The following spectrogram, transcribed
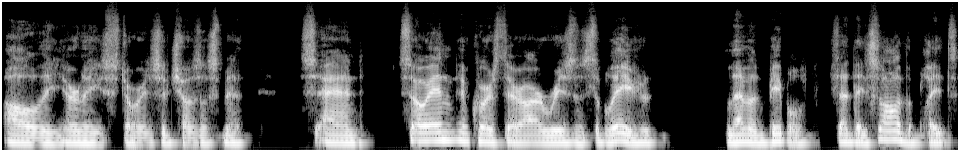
all the early stories of Joseph Smith. And so, and of course, there are reasons to believe 11 people said they saw the plates.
